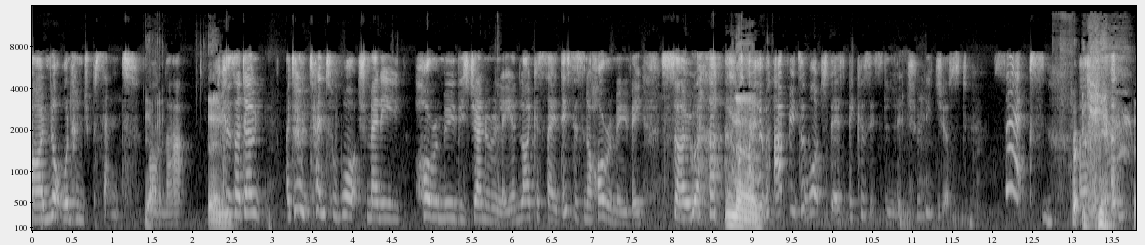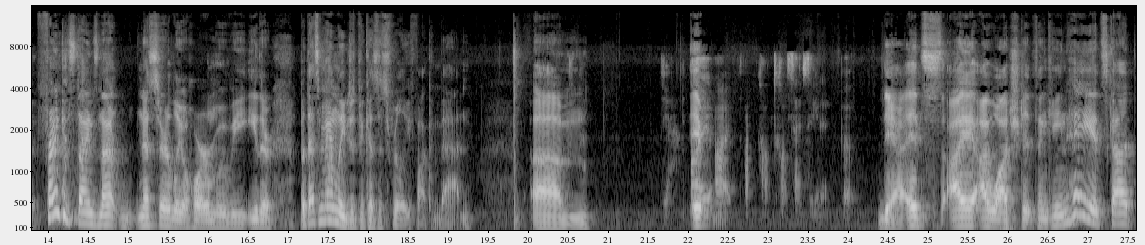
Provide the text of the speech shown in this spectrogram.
I'm not 100 percent on that and because I don't I don't tend to watch many horror movies generally, and like I say, this isn't a horror movie, so uh, no. I'm happy to watch this because it's literally just sex. Fra- yeah. Frankenstein's not necessarily a horror movie either, but that's mainly just because it's really fucking bad. Um, yeah, it, I, I, I can't, can't say I've seen it, but yeah, it's I I watched it thinking, hey, it's got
